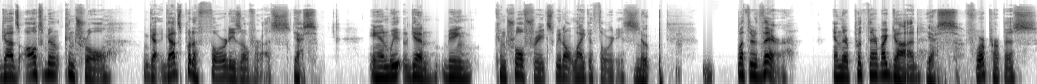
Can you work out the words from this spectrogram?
God's ultimate control, God's put authorities over us. Yes. And we, again, being control freaks, we don't like authorities. Nope. But they're there and they're put there by God Yes. for a purpose.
